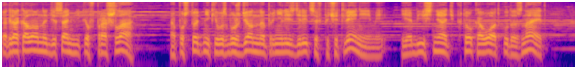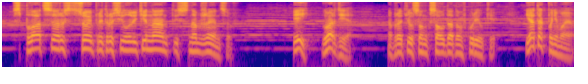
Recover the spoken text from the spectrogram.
Когда колонна десантников прошла, а пустотники возбужденно принялись делиться впечатлениями и объяснять, кто кого откуда знает, с плаца рысцой притрусил лейтенант из снабженцев. «Эй, гвардия!» Обратился он к солдатам в курилке. Я так понимаю,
